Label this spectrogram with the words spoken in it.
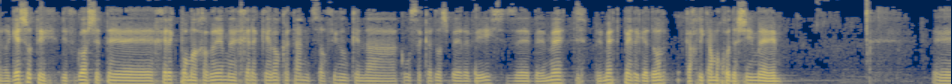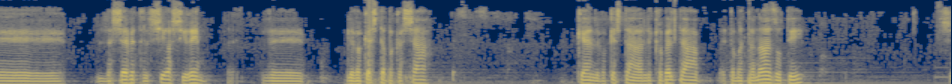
מרגש אותי לפגוש את uh, חלק פה מהחברים, uh, חלק uh, לא קטן, מצטרפים גם כן לקורס הקדוש ברביעי, שזה באמת, באמת פלא גדול. לקח לי כמה חודשים uh, לשבת על שיר השירים, ולבקש את הבקשה, כן, לבקש את ה... לקבל את, ה... את המתנה הזאתי, ש...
